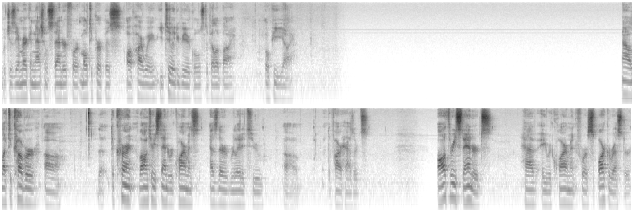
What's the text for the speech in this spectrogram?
which is the American National Standard for Multipurpose Off-Highway Utility Vehicles developed by OPEI. Now, I'd like to cover uh, the the current voluntary standard requirements as they're related to uh, the fire hazards. All three standards have a requirement for a spark arrestor,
